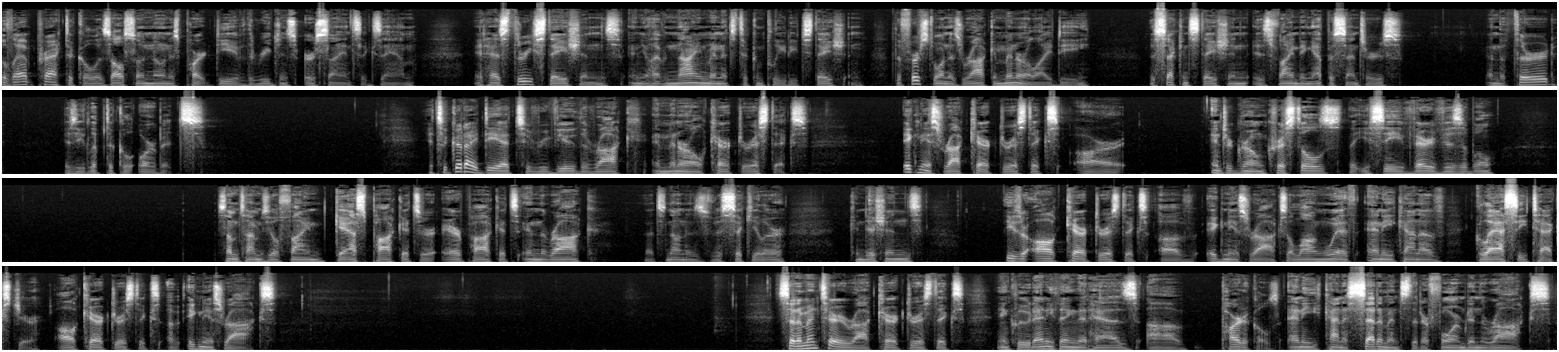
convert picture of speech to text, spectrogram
The lab practical is also known as Part D of the Regents Earth Science exam. It has three stations, and you'll have nine minutes to complete each station. The first one is Rock and Mineral ID. The second station is Finding Epicenters. And the third is Elliptical Orbits. It's a good idea to review the rock and mineral characteristics. Igneous rock characteristics are intergrown crystals that you see very visible. Sometimes you'll find gas pockets or air pockets in the rock. That's known as vesicular conditions. These are all characteristics of igneous rocks along with any kind of glassy texture. All characteristics of igneous rocks. Sedimentary rock characteristics include anything that has uh, particles, any kind of sediments that are formed in the rocks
